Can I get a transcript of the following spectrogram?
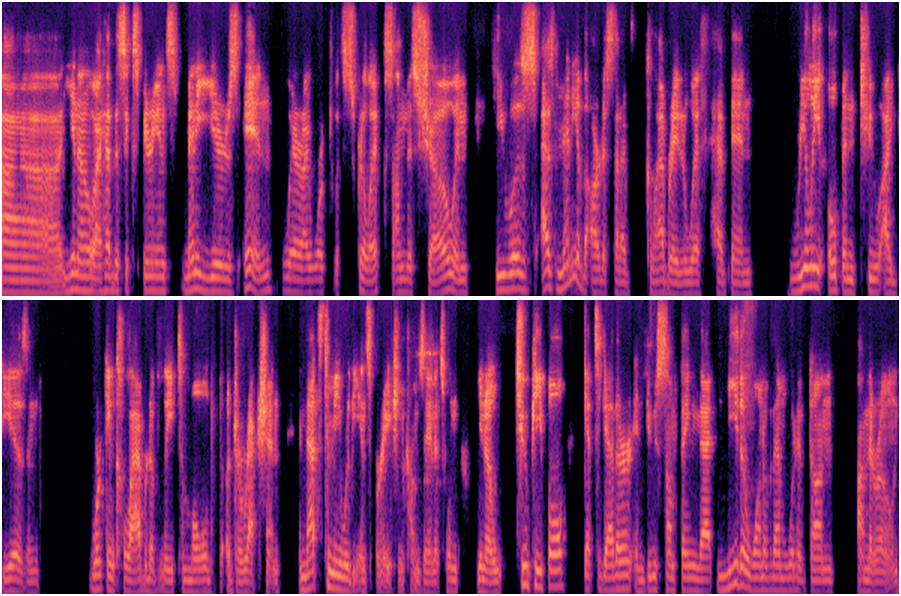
uh, you know, I had this experience many years in where I worked with Skrillex on this show, and he was, as many of the artists that I've collaborated with have been, really open to ideas and working collaboratively to mold a direction. And that's to me where the inspiration comes in. It's when, you know, two people get together and do something that neither one of them would have done on their own.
